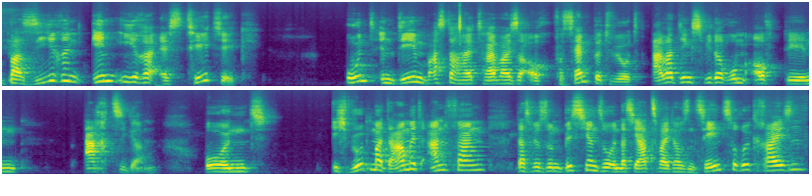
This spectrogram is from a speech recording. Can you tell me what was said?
basieren in ihrer Ästhetik und in dem, was da halt teilweise auch versampelt wird, allerdings wiederum auf den 80ern. Und ich würde mal damit anfangen, dass wir so ein bisschen so in das Jahr 2010 zurückreisen.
